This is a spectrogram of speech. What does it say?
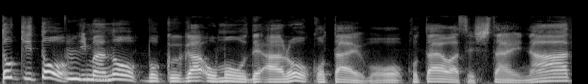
時と今の僕が思うであろう答えを答え合わせしたいなっ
